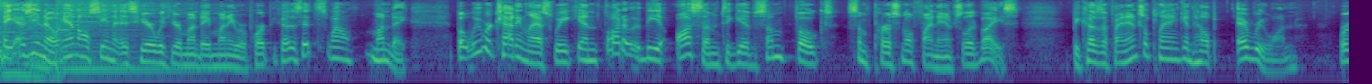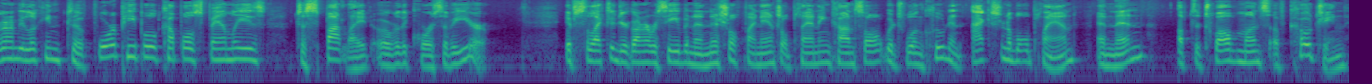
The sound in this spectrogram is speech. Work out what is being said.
Hey, as you know, Ann Alsina is here with your Monday Money Report because it's, well, Monday. But we were chatting last week and thought it would be awesome to give some folks some personal financial advice. Because a financial plan can help everyone, we're going to be looking to four people, couples, families to spotlight over the course of a year. If selected, you're going to receive an initial financial planning consult, which will include an actionable plan and then up to 12 months of coaching,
